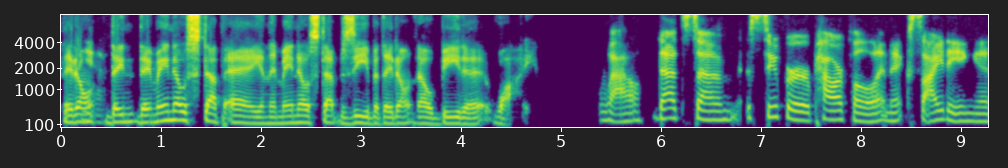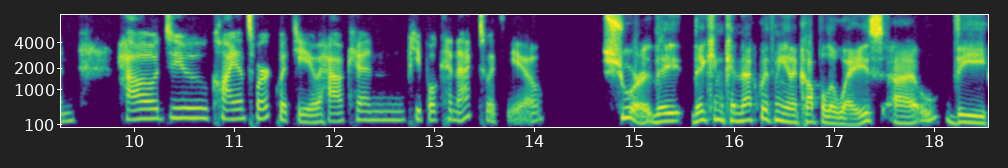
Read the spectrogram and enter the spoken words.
they don't yeah. they they may know step a and they may know step z but they don't know b to y wow that's um super powerful and exciting and how do clients work with you? How can people connect with you? Sure, they they can connect with me in a couple of ways. Uh, the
